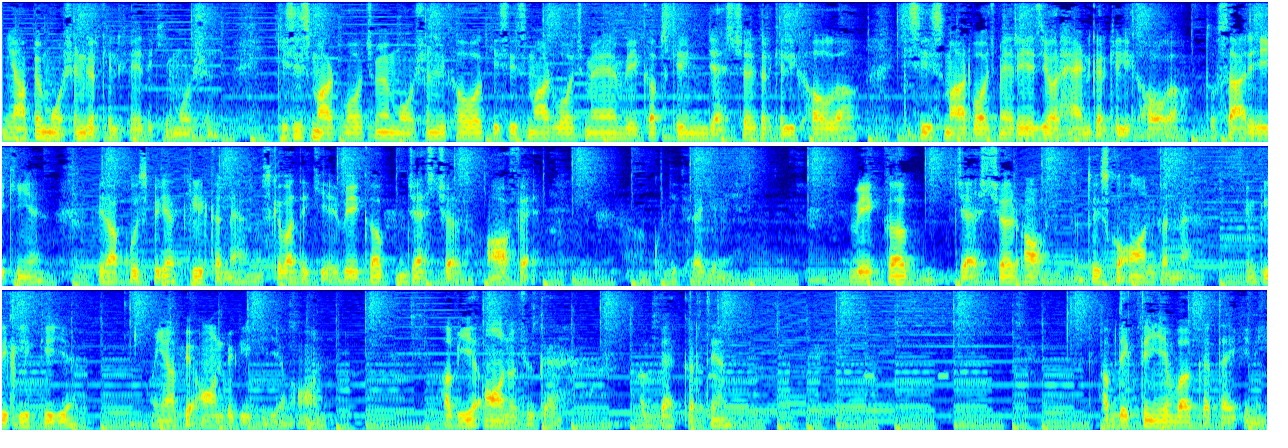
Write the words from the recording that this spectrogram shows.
यहाँ पे मोशन करके लिखा है, देखिए मोशन किसी स्मार्ट वॉच में मोशन लिखा होगा, किसी स्मार्ट वॉच में वेकअप स्क्रीन जेस्चर करके लिखा होगा, किसी स्मार्ट वॉच में रेज और हैंड करके लिखा होगा। तो सारे एक ही हैं। फिर आपको इस पर क्या क्लिक करना है? उसके बाद देखिए वेकअप जेस्चर ऑफ़ है। आपको दिख रहा है कि नहीं? वेकअप जेस्चर ऑफ़ तो इसको ऑन करना है। सिंपली क्लिक कीजिए। और यहाँ पे ऑन पे क्लिक कीजिए। ऑन अब ये ऑन हो चुका है। अब बैक करते हैं अब देखते हैं ये वर्क करता है कि नहीं।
